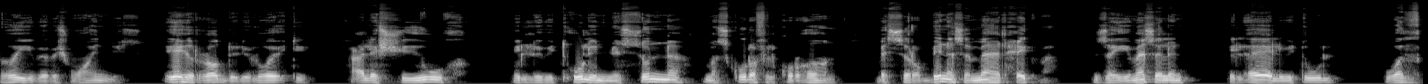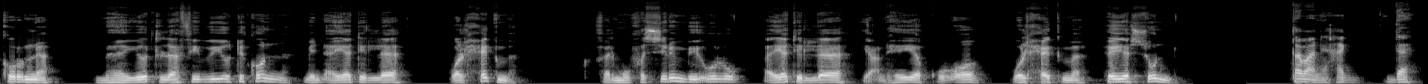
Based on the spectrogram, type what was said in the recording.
طيب يا باشمهندس إيه الرد دلوقتي على الشيوخ اللي بتقول إن السنة مذكورة في القرآن بس ربنا سماها الحكمة زي مثلا الآية اللي بتقول واذكرن ما يتلى في بيوتكن من آيات الله والحكمة فالمفسرين بيقولوا آيات الله يعني هي القرآن والحكمة هي السنة. طبعا يا حاج. ده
